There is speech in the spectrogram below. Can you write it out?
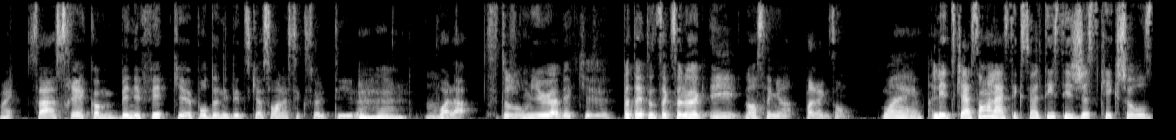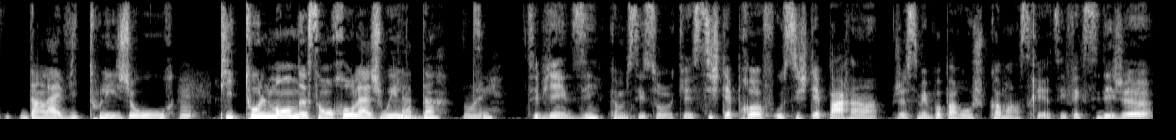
Ouais. ça serait comme bénéfique euh, pour donner de l'éducation à la sexualité. Là. Mhm. Voilà, c'est toujours mieux avec euh, peut-être une sexologue et l'enseignant, par exemple. Ouais. L'éducation à la sexualité, c'est juste quelque chose dans la vie de tous les jours. Mm. Puis tout le monde a son rôle à jouer là-dedans. Ouais. C'est bien dit. Comme c'est sûr que si j'étais prof ou si j'étais parent, je sais même pas par où je commencerais. T'sais. Fait que si déjà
